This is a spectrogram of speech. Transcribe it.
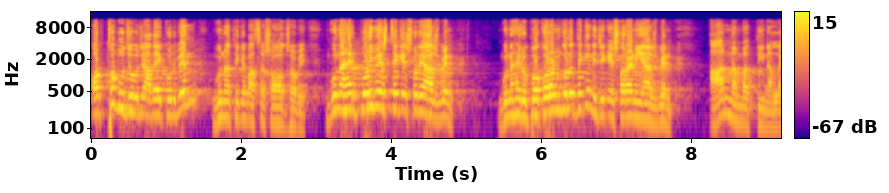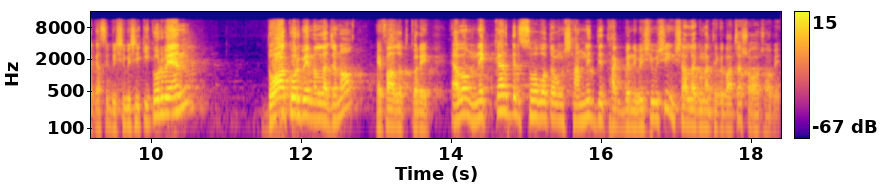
অর্থ বুঝে বুঝে আদায় করবেন, গুনাহ থেকে বাঁচা সহজ হবে। গুনাহের পরিবেশ থেকে সরে আসবেন। গুনাহের উপকরণগুলো থেকে নিজেকে সরায় নিয়ে আসবেন। আর নাম্বার তিন আল্লাহ কাছে বেশি বেশি কি করবেন? দোয়া করবেন আল্লাহ যেন হেফাজত করে। এবং নেককারদের সোহবত এবং সান্নিধ্যে থাকবেন। বেশি বেশি ইনশাআল্লাহ গুনা থেকে বাঁচা সহজ হবে।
